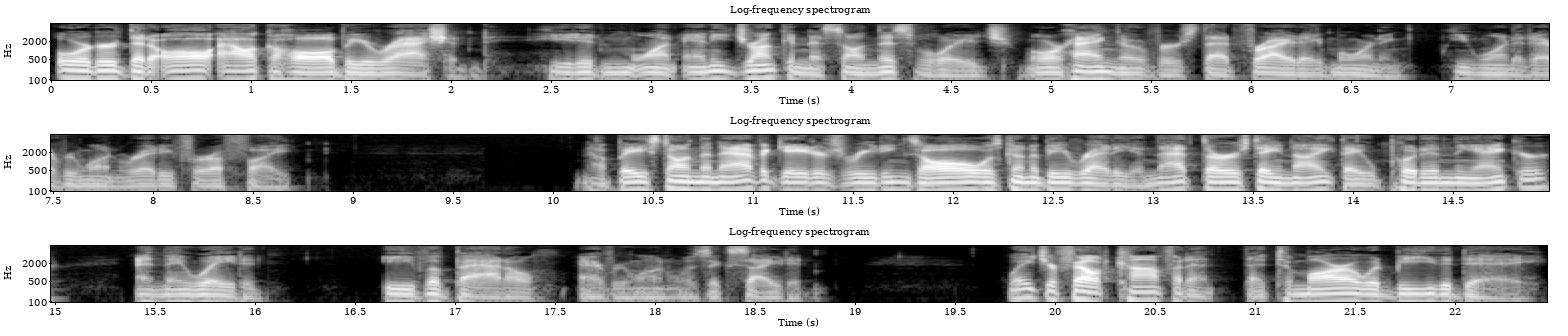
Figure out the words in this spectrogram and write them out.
ordered that all alcohol be rationed. He didn't want any drunkenness on this voyage or hangovers that Friday morning. He wanted everyone ready for a fight. Now, based on the navigator's readings, all was going to be ready, and that Thursday night they put in the anchor and they waited. Eve of battle, everyone was excited. Wager felt confident that tomorrow would be the day.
